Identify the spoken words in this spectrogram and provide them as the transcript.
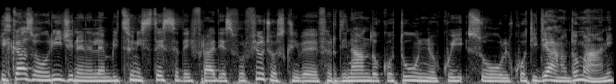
Il caso ha origine nelle ambizioni stesse dei Fridays for Future, scrive Ferdinando Cotugno qui sul quotidiano domani,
